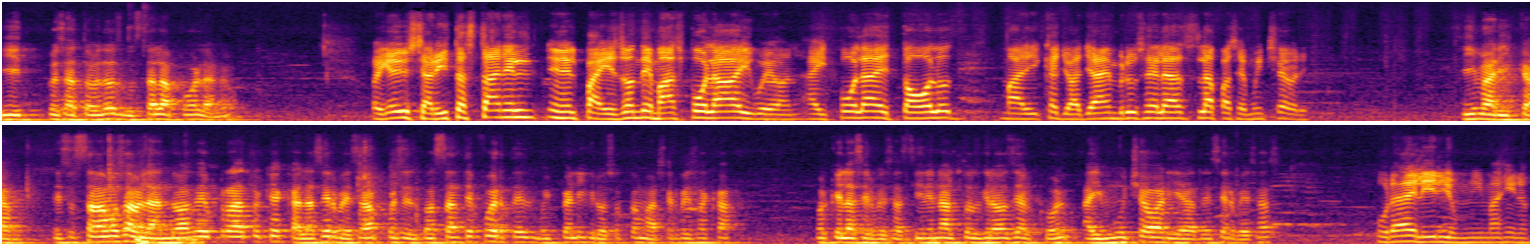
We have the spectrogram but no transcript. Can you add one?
Y pues a todos nos gusta la pola, ¿no? Oiga, y usted ahorita está en el, en el país donde más pola hay, weón. Hay pola de todos los... Marica, yo allá en Bruselas la pasé muy chévere. Sí, marica, eso estábamos hablando hace un rato que acá la cerveza pues es bastante fuerte, es muy peligroso tomar cerveza acá, porque las cervezas tienen altos grados de alcohol, hay mucha variedad de cervezas. Pura delirium, me imagino.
